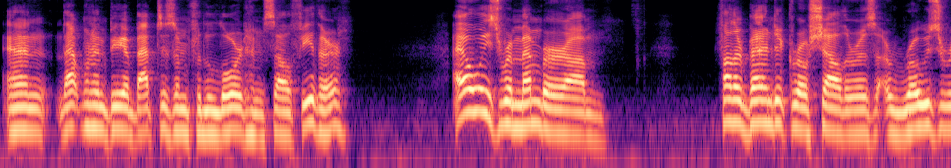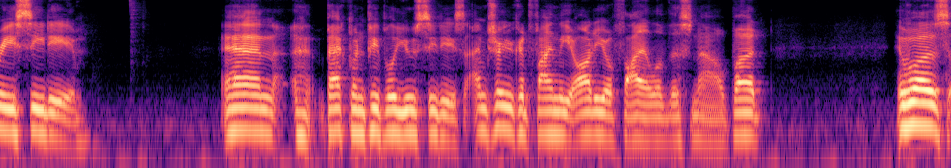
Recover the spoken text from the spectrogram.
And that wouldn't be a baptism for the Lord Himself either. I always remember um, Father Benedict Groeschel, there was a rosary CD. And back when people used CDs, I'm sure you could find the audio file of this now, but it was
